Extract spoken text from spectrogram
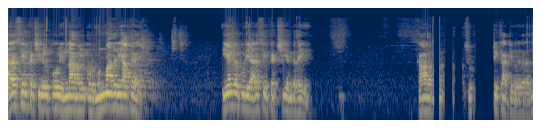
அரசியல் கட்சிகள் போல் இல்லாமல் ஒரு முன்மாதிரியாக இயங்கக்கூடிய அரசியல் கட்சி என்பதை காலம் சுட்டிக்காட்டி வருகிறது.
